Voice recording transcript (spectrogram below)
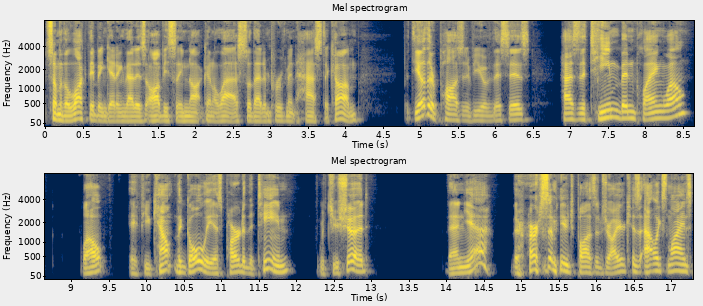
some of the luck they've been getting that is obviously not going to last. So that improvement has to come. But the other positive view of this is has the team been playing well? Well, if you count the goalie as part of the team, which you should, then yeah, there are some huge positives draw here because Alex Lyons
